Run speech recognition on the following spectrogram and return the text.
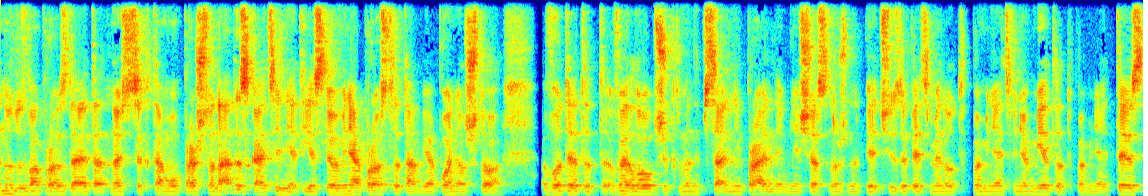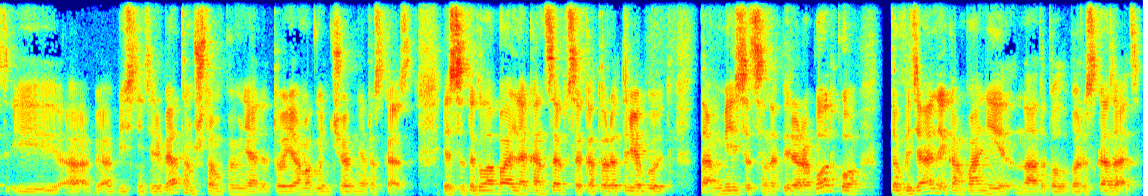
ну, тут вопрос, да, это относится к тому, про что надо сказать или нет. Если у меня просто там, я понял, что вот этот VL Object мы написали неправильно, и мне сейчас нужно 5, за 5 минут поменять в нем метод, поменять тест и а, объяснить ребятам, что мы поменяли, то я могу ничего не рассказывать. Если это глобальная концепция, которая требует там месяца на переработку, то в идеальной компании надо было бы рассказать.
